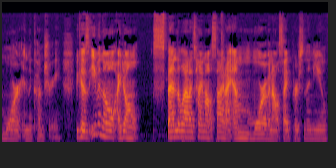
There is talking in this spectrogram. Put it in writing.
more in the country because even though I don't spend a lot of time outside, I am more of an outside person than you.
